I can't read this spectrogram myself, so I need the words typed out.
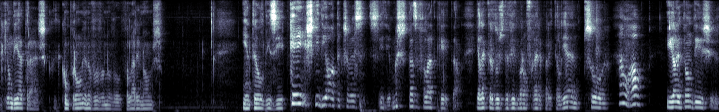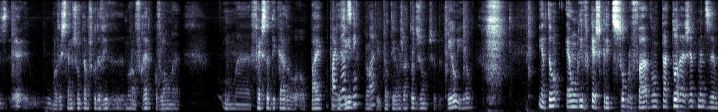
aqui um dia atrás, que comprou, um- eu não vou, não vou falar em nomes, e então ele dizia: Quem é este idiota que chama idiota? Mas estás a falar de quê e tal? Ele é que traduz David Marão Ferreira para italiano, pessoa. Ah, uau! E ele então diz: eh, Uma vez nos juntamos com o David Marão Ferreira, porque houve lá uma, uma festa dedicada ao, ao pai, O pai do dele, David. sim, Pronto, claro. Então estivemos lá todos juntos, eu e ele. Então é um livro que é escrito sobre o fado, onde está toda a gente menos eu.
